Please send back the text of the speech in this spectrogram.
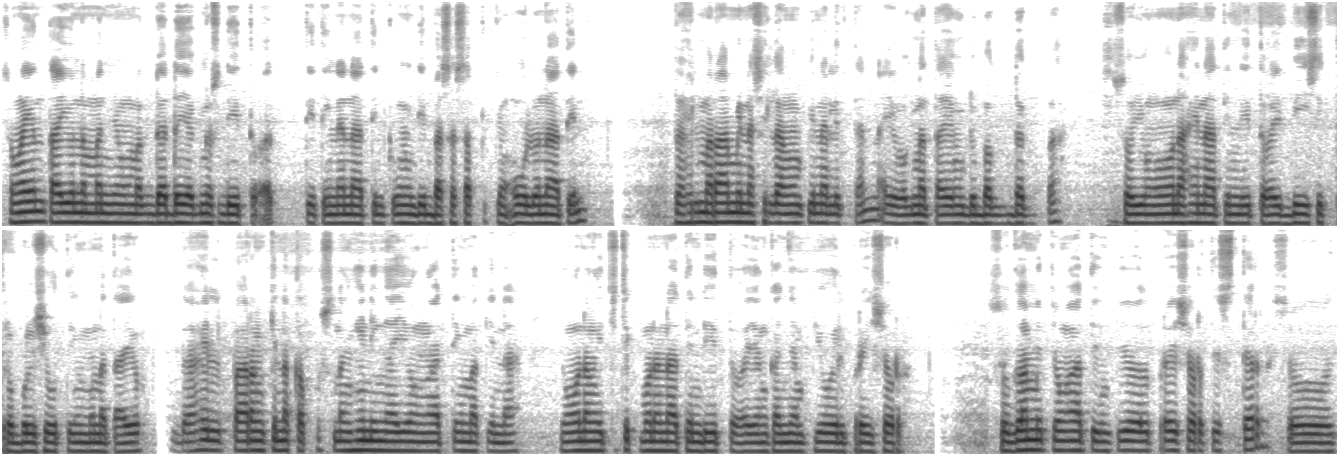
So ngayon tayo naman yung magdadiagnose dito at titingnan natin kung hindi ba sasakit yung ulo natin. Dahil marami na silang pinalitan ay wag na tayong dubagdag pa. So yung unahin natin dito ay basic troubleshooting muna tayo. Dahil parang kinakapos ng hininga yung ating makina. Yung unang i-check muna natin dito ay ang kanyang fuel pressure. So gamit yung ating fuel pressure tester. So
